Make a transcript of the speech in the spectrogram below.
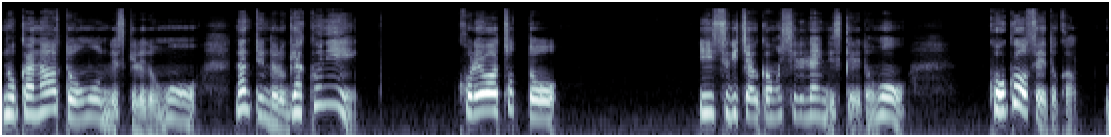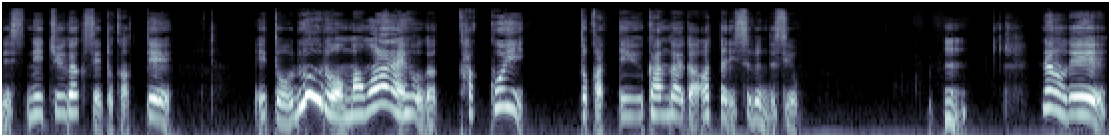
のかなと思うんですけれども、なんて言うんだろう、逆に、これはちょっと言い過ぎちゃうかもしれないんですけれども、高校生とかですね、中学生とかって、えっと、ルールを守らない方がかっこいいとかっていう考えがあったりするんですよ。うん。なので、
